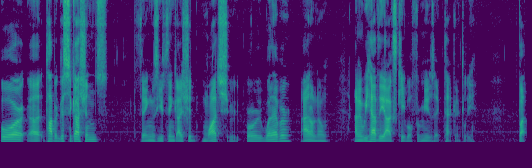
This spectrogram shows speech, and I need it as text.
or uh, topic discussions, things you think I should watch or whatever, I don't know. I mean, we have the aux cable for music, technically. But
